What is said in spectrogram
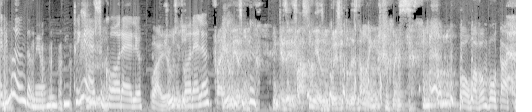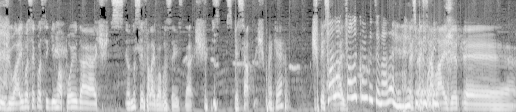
Ele manda, meu. Não, tem Justo. essa com o Aurélio. Uai, eu- Justo. O Aurélio. Faria o mesmo. Quer dizer, faço o mesmo, por isso que eu tô desse tamanho. Mas. Bom, mas vamos voltar aqui, Ju. Aí você conseguiu um apoio da. Eu não sei falar igual vocês. Da especial. Como é que é? Fala, fala como você fala. Da Specialized é,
